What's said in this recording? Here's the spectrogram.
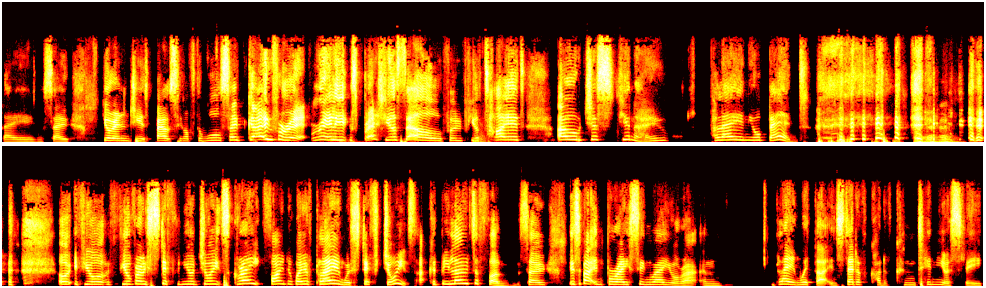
playing. So your energy is bouncing off the wall, so go for it. Really express yourself. And if you're tired, oh, just you know, play in your bed. or if you're if you're very stiff in your joints, great. Find a way of playing with stiff joints. That could be loads of fun. So it's about embracing where you're at and playing with that instead of kind of continuously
